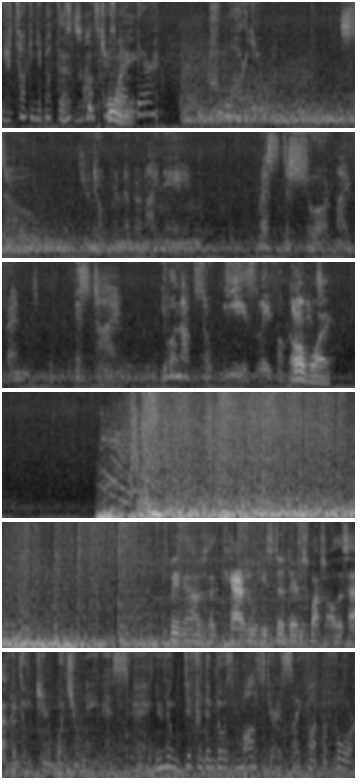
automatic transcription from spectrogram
You're talking about those That's monsters back there? Who are you? So, you don't remember my name? Rest assured, my friend. This time, you will not so easily forget Oh boy. It's amazing how just like casual he stood there and just watched all this happen. I don't care what your name is. You're no different than those monsters I fought before.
